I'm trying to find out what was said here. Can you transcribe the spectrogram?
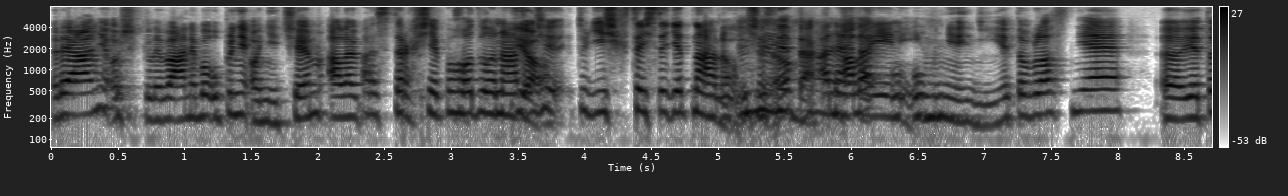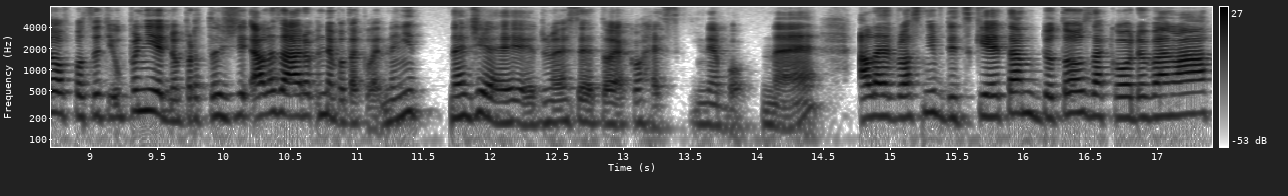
reálně ošklivá nebo úplně o ničem, ale... A strašně pohodlná, jo. takže tudíž chceš sedět na ano, přesně tak. A ne ale jiný. u umění je to vlastně eh, je to v podstatě úplně jedno, protože, ale zároveň, nebo takhle, není, ne, že je jedno, jestli je to jako hezký nebo ne, ale vlastně vždycky je tam do toho zakódovaná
